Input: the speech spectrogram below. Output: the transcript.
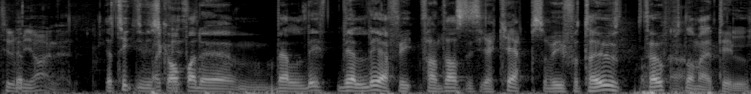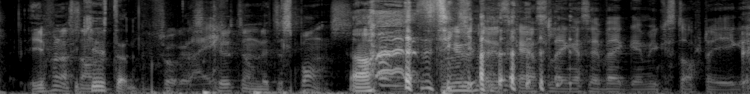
Till och med jag är nöjd. Jag tyckte vi skapade väldigt, väldigt fantastiska keps, så vi får ta, ut, ta upp dem här till... Vi får nästan Kuten. fråga kuten om lite spons. Ja, det tycker Nu jag. ska jag slänga sig i väggen, vi kan starta eget.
